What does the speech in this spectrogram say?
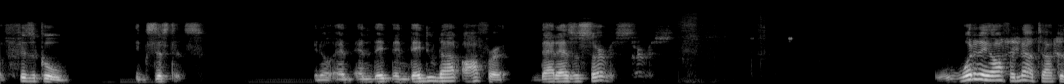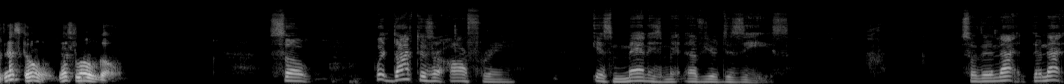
uh, physical existence. You know, and and they and they do not offer that as a service. What do they offer now, Todd? Because that's gone. That's long gone. So what doctors are offering is management of your disease. So they're not they're not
